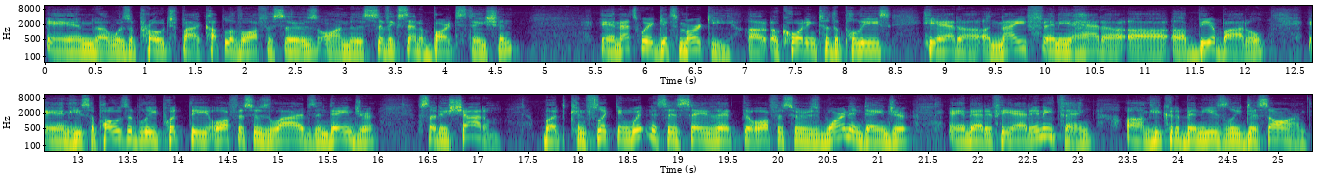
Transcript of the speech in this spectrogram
and uh, was approached by a couple of officers on the Civic Center BART station. And that's where it gets murky. Uh, according to the police, he had a, a knife and he had a, a, a, beer bottle, and he supposedly put the officers' lives in danger, so they shot him. But conflicting witnesses say that the officers weren't in danger and that if he had anything, um, he could have been easily disarmed.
